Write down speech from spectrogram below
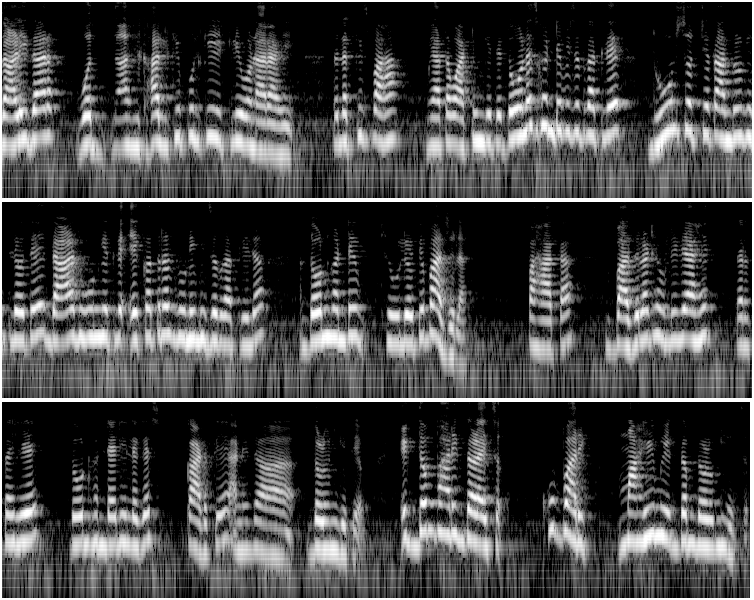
जाळीदार व हलकी फुलकी इडली होणार आहे. तर नक्कीच पहा. मी आता वाटून घेते. दोनच घंटे भिजत घातले. धुवून स्वच्छ तांदूळ घेतले होते. डाळ धुवून घेतले. एकत्रच दोन्ही भिजत घातलेलं. दोन घंटे ठेवले होते बाजूला. पहा आता. बाजूला ठेवलेले आहेत. तर आता हे दोन घंट्यांनी लगेच काढते आणि दळून घेते. एकदम बारीक दळायचं. खूप बारीक. माहीम एकदम दळून घ्यायचं.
